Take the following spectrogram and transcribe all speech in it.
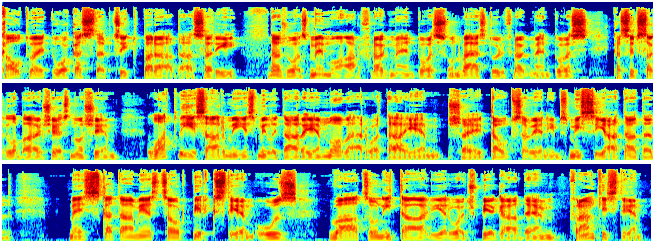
Kaut vai to, kas starp citu parādās arī dažos memoāru fragmentos un vēstuļu fragmentos, kas ir saglabājušies no šiem Latvijas armijas militārajiem novērotājiem šai Tautu Savienības misijā. Tātad mēs skatāmies caur pirkstiem uz vācu un itāļu ieroču piegādēm frankistiem.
